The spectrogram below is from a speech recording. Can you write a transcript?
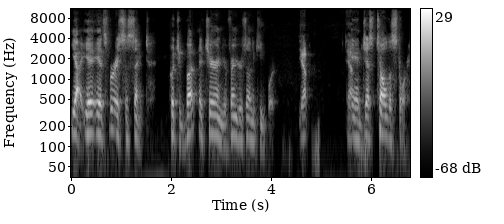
yeah, it, it's very succinct. Put your butt in a chair and your fingers on the keyboard. Yep. yep. And just tell the story.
